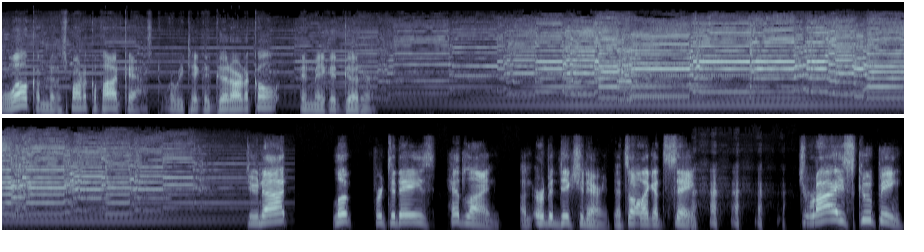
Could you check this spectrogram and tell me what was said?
Welcome to the Smarticle Podcast, where we take a good article and make it gooder. Do not look for today's headline on Urban Dictionary. That's all I got to say. Dry scooping,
